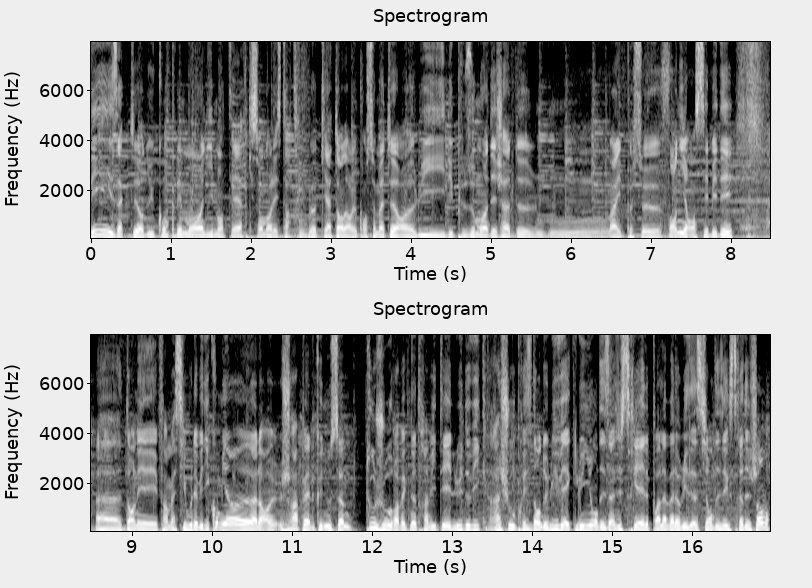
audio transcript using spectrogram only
les acteurs du complément alimentaire qui sont dans les starting blocks qui attendent. Alors, le consommateur, euh, lui, il est plus ou moins déjà de. Mm, il peut se fournir en CBD euh, dans les pharmacies. Vous l'avez dit combien Alors, je rappelle que nous sommes toujours avec notre invité Ludovic Rachou, président de l'UVEC, l'Union des industriels pour la valorisation des extraits de chanvre.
